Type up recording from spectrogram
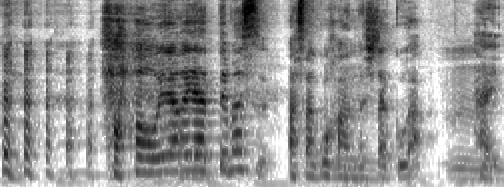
母親がやってます。朝ごはんの支度は。うんはい。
